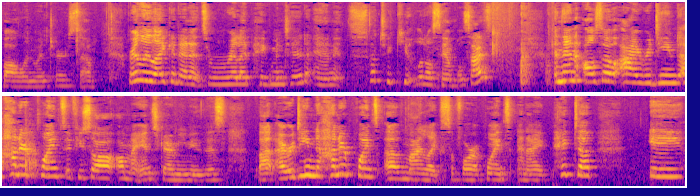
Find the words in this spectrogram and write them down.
fall and winter. So I really like it and it's really pigmented and it's such a cute little sample size. And then also I redeemed 100 points. If you saw on my Instagram you knew this. But I redeemed 100 points of my like Sephora points and I picked up a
